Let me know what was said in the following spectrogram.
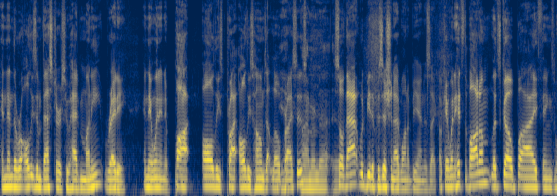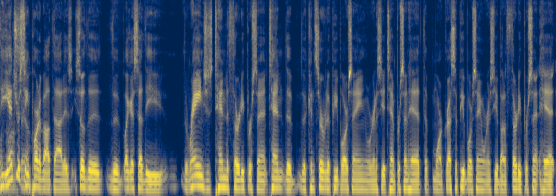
and then there were all these investors who had money ready, and they went in and bought all these pri- all these homes at low prices. I remember that, yeah. So that would be the position I'd want to be in. Is like, okay, when it hits the bottom, let's go buy things. when the interesting part about that is so the the like I said the the range is 10 to 30 percent 10 the the conservative people are saying we're going to see a 10 percent hit the more aggressive people are saying we're going to see about a 30 percent hit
